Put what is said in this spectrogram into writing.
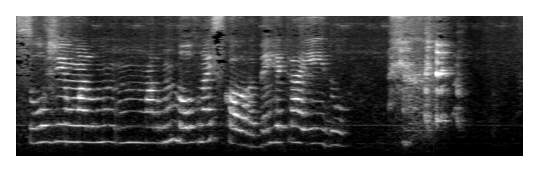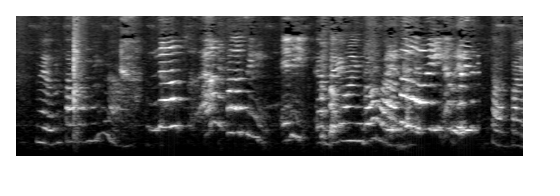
surge um aluno, um aluno novo na escola, bem retraído. Meu, não tá ruim não. Não, ele tá falou assim, ele... Eu dei uma engolada. Eu dei... Tá, pai.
